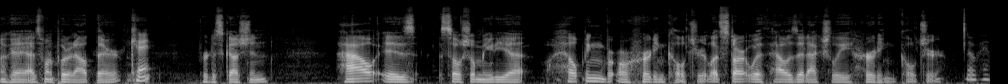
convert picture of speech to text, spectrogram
Okay, I just want to put it out there Okay. for discussion. How is social media helping or hurting culture? Let's start with how is it actually hurting culture? Okay.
